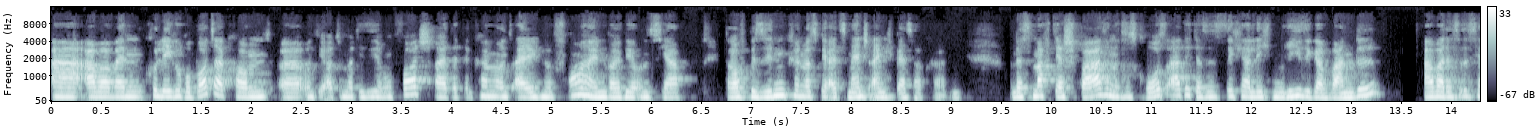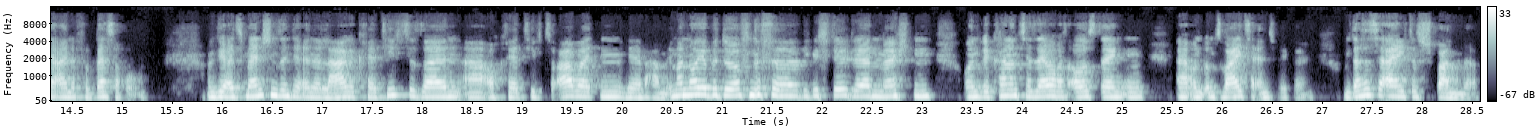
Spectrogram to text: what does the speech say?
äh, aber wenn Kollege Roboter kommt äh, und die Automatisierung fortschreitet, dann können wir uns eigentlich nur freuen, weil wir uns ja darauf besinnen können, was wir als Mensch eigentlich besser können. Und das macht ja Spaß und das ist großartig. Das ist sicherlich ein riesiger Wandel, aber das ist ja eine Verbesserung. Und wir als Menschen sind ja in der Lage, kreativ zu sein, äh, auch kreativ zu arbeiten. Wir haben immer neue Bedürfnisse, die gestillt werden möchten. Und wir können uns ja selber was ausdenken äh, und uns weiterentwickeln. Und das ist ja eigentlich das Spannende.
